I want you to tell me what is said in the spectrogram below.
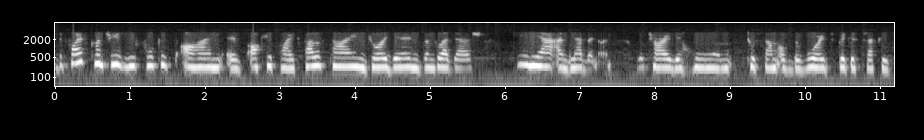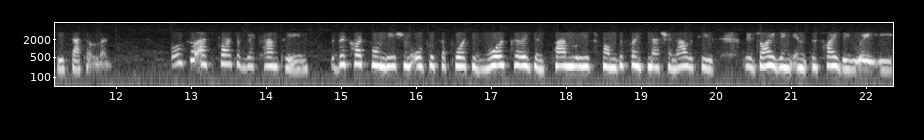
The five countries we focused on is occupied Palestine, Jordan, Bangladesh, Kenya, and Lebanon, which are the home to some of the world's biggest refugee settlements. Also, as part of the campaign, the Big Foundation also supported workers and families from different nationalities residing in, inside the UAE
